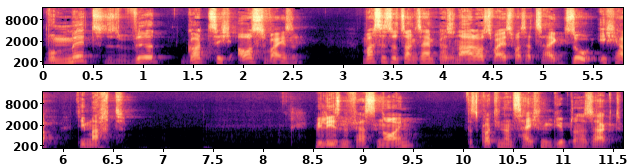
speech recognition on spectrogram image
Womit wird Gott sich ausweisen? Was ist sozusagen sein Personalausweis, was er zeigt? So, ich habe die Macht. Wir lesen Vers 9, dass Gott ihnen ein Zeichen gibt und er sagt,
